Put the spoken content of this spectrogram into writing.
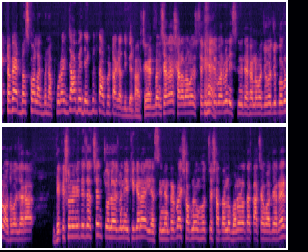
এক টাকা অ্যাডভান্স করা লাগবে না। প্রোডাক্ট যাবে দেখবেন তারপর টাকা দিবেন। আচ্ছা অ্যাডভান্স ছাড়া সারা বাংলাদেশ থেকে হ্যাঁ। নিতে পারবেন। স্ক্রিনে দেখার নাম্বার যোগাযোগ করবেন। অথবা যারা দেখে শুনে নিতে চাচ্ছেন চলে আসবেন এই ঠিকানা ইয়াসিন এন্টারপ্রাইজ সব নং হচ্ছে সাতান্ন বনলতা কাঁচা বাজারের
